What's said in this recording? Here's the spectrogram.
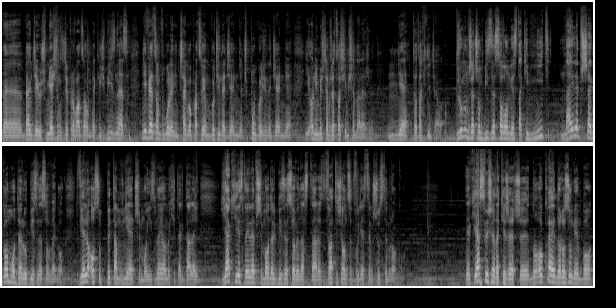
e, będzie już miesiąc, gdzie prowadzą jakiś biznes, nie wiedzą w ogóle niczego, pracują godzinę dziennie czy pół godziny dziennie i oni myślą, że coś im się należy. Nie, to tak nie działa. Drugą rzeczą biznesową jest taki mit najlepszego modelu biznesowego. Wiele osób pyta mnie, czy moich znajomych i tak dalej, jaki jest najlepszy model biznesowy na start w 2026 roku. Jak ja słyszę takie rzeczy, no okej, no rozumiem, bo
